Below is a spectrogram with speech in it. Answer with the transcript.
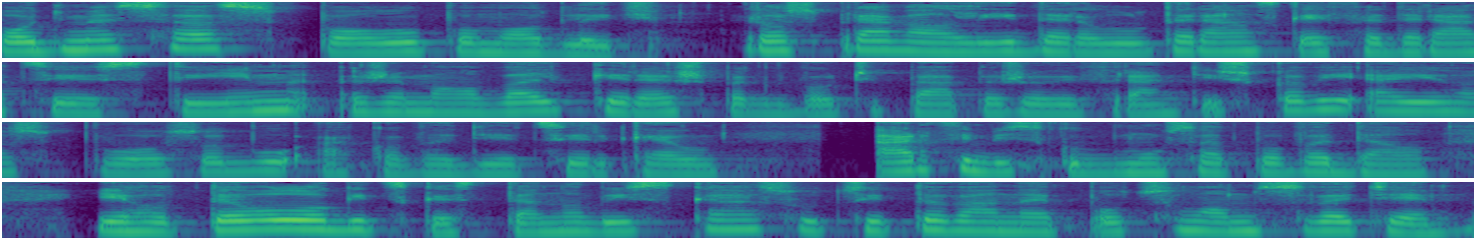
poďme sa spolu pomodliť. Rozprával líder Luteránskej federácie s tým, že mal veľký rešpekt voči pápežovi Františkovi a jeho spôsobu, ako vedie cirkev. Arcibiskup Musa povedal, jeho teologické stanoviská sú citované po celom svete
